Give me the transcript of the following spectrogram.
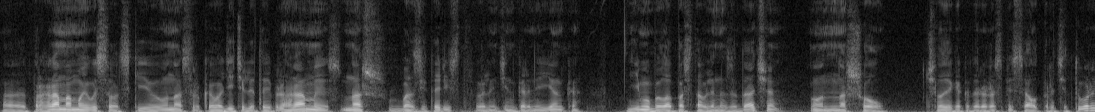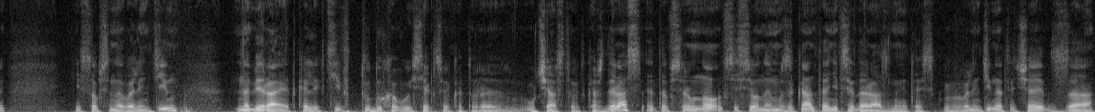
программа «Мой Высоцкий», у нас руководитель этой программы, наш бас-гитарист Валентин Корниенко. Ему была поставлена задача, он нашел человека, который расписал партитуры, и, собственно, Валентин набирает коллектив, ту духовую секцию, которая участвует каждый раз. Это все равно сессионные музыканты, они всегда разные. То есть Валентин отвечает за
